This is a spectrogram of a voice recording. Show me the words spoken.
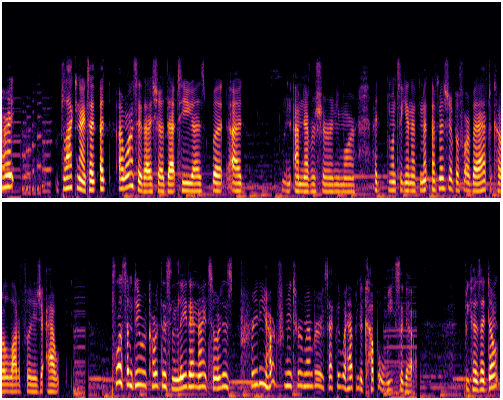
Alright. Black Knights. I, I, I want to say that I showed that to you guys, but I, I'm never sure anymore. I, once again, I've, me I've mentioned it before, but I have to cut a lot of footage out. Plus, I'm due record this late at night, so it is pretty hard for me to remember exactly what happened a couple weeks ago. Because I don't,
